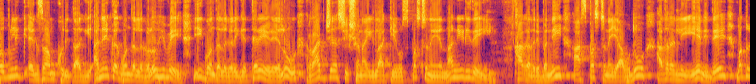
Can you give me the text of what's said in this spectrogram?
ಪಬ್ಲಿಕ್ ಎಕ್ಸಾಮ್ ಕುರಿತಾಗಿ ಅನೇಕ ಗೊಂದಲಗಳು ಇವೆ. ಈ ಗೊಂದಲಗಳಿಗೆ ತೆರೆ ಎಳೆಯಲು ರಾಜ್ಯ ಶಿಕ್ಷಣ ಇಲಾಖೆಯು ಸ್ಪಷ್ಟನೆಯನ್ನ ನೀಡಿದೆ. ಹಾಗಾದರೆ ಬನ್ನಿ, ಆ ಸ್ಪಷ್ಟನೆ ಯಾವುದು? ಅದರಲ್ಲಿ ಏನಿದೆ ಮತ್ತು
